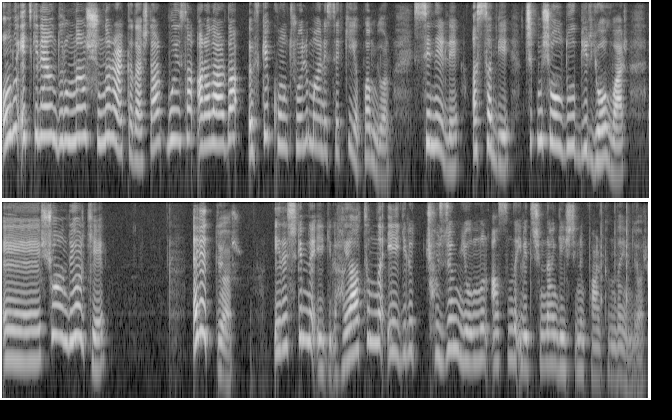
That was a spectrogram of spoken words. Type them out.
Onu etkileyen durumlar şunlar arkadaşlar. Bu insan aralarda öfke kontrolü maalesef ki yapamıyor. Sinirli, asabi, çıkmış olduğu bir yol var. Ee, şu an diyor ki, evet diyor, ilişkimle ilgili, hayatımla ilgili çözüm yolunun aslında iletişimden geçtiğinin farkındayım diyor.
